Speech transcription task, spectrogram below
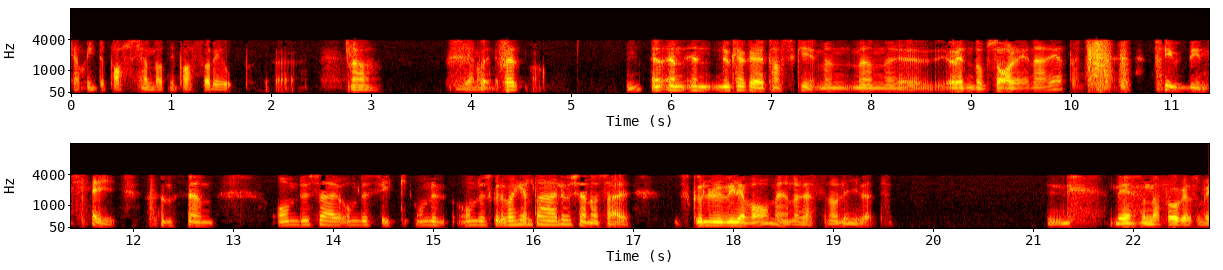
kanske inte pass, kände att ni passade ihop. Eh, ja. genom, jag- ja. En, en, en, nu kanske jag är taskig, men, men eh, jag vet inte om Sara är i närheten till din tjej. Men om du så här, om du fick, om du, om du skulle vara helt ärlig och känna så här, skulle du vilja vara med henne resten av livet? Det är en sån där fråga som är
